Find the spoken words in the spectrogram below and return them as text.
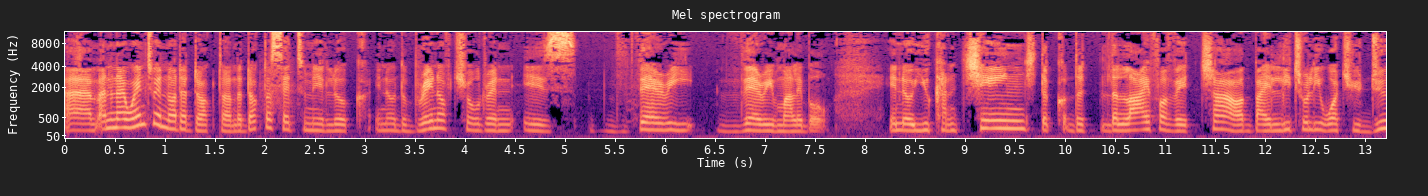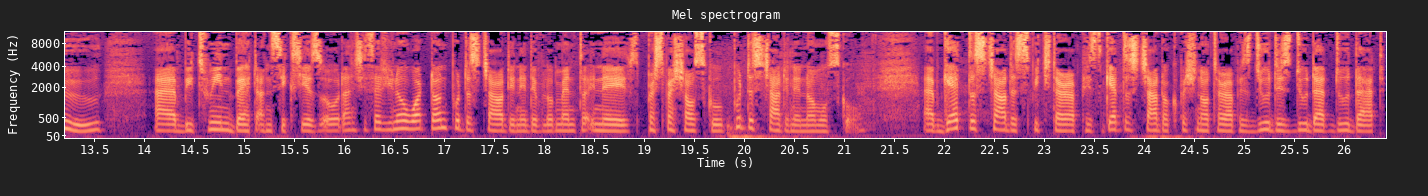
Um, and then I went to another doctor, and the doctor said to me, "Look, you know, the brain of children is very, very malleable." You know, you can change the, the the life of a child by literally what you do uh, between birth and six years old. And she said, you know what? Don't put this child in a developmental, in a special school. Put this child in a normal school. Uh, get this child a speech therapist. Get this child occupational therapist. Do this, do that, do that.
